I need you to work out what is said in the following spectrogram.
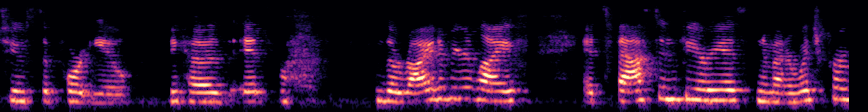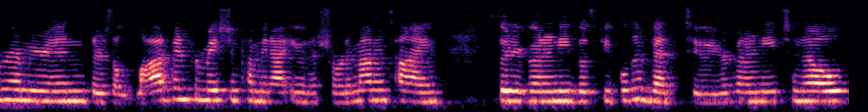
to support you because it's the ride of your life. It's fast and furious, no matter which program you're in. There's a lot of information coming at you in a short amount of time. So you're going to need those people to vent to. You're going to need to know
